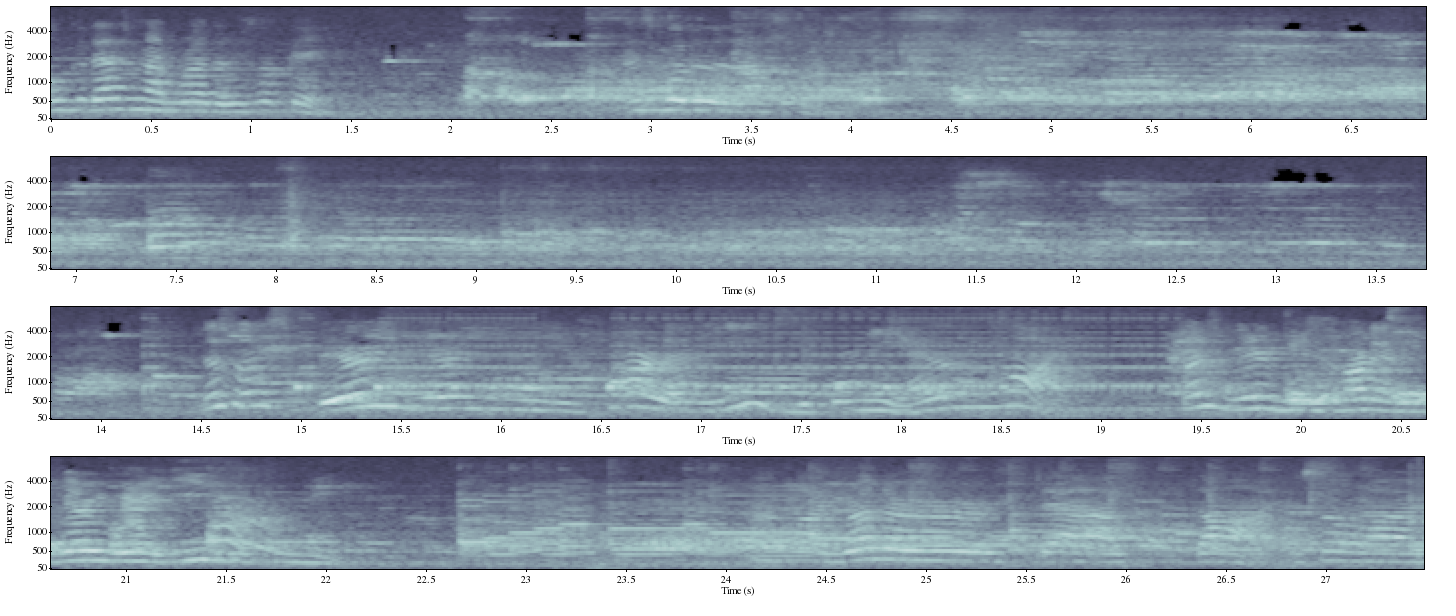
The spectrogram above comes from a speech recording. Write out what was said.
Okay, that's my brother's. Okay. Let's go to the last one. This one's very, very hard and easy for me. I don't know why. That's very, very hard and very, very easy for me. And my brother dad died, so my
